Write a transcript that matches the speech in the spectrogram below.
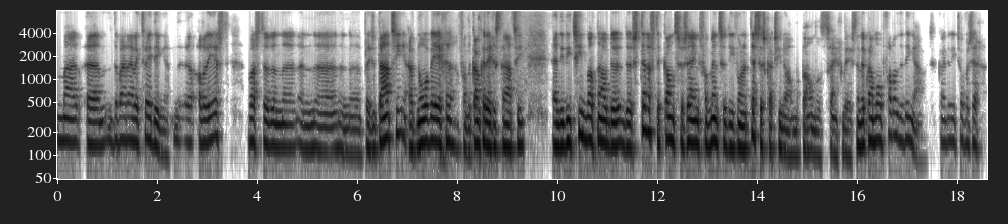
Maar um, er waren eigenlijk twee dingen. Uh, allereerst was er een, een, een, een, presentatie uit Noorwegen van de kankerregistratie. En die liet zien wat nou de, de sterftekansen zijn van mensen die voor een testiscarcinoom behandeld zijn geweest. En er kwamen opvallende dingen uit. Kan je er iets over zeggen?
